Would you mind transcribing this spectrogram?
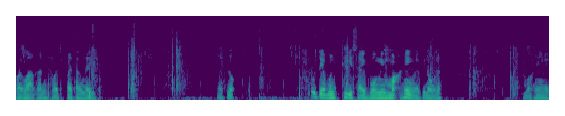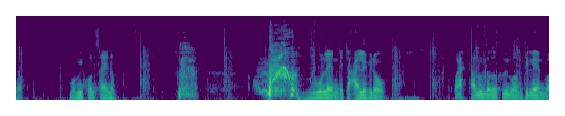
ค่อยว่ากันว่าจะไปทางไหนอีกไปพี่น้องอู้แต่บนที่ใส่บวงนี่เหมาะแห้งเลยพี่น้องเลยเหมาะแห้งเลยครับบ่มีคนใส่นำหนูแลนกระจายเลยพี่น้องไปถารุ่นตอนกลางคืนว่ามันสิแลนบ่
